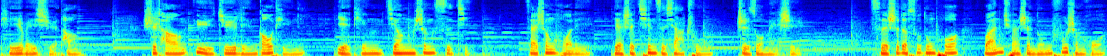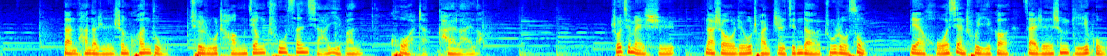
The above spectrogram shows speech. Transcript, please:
题为雪堂，时常寓居临高亭，夜听江声四起。在生活里，也是亲自下厨制作美食。此时的苏东坡完全是农夫生活，但他的人生宽度却如长江出三峡一般扩展开来了。说起美食，那首流传至今的《猪肉颂》，便活现出一个在人生低谷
